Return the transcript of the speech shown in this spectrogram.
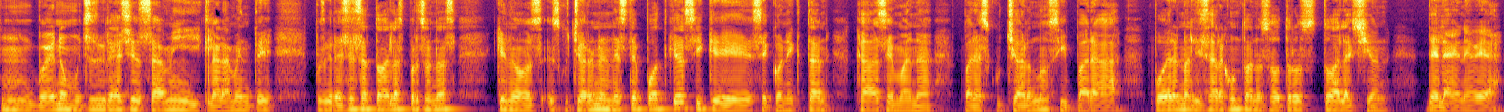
Bueno, muchas gracias Sammy y claramente pues gracias a todas las personas que nos escucharon en este podcast y que se conectan cada semana para escucharnos y para poder analizar junto a nosotros toda la acción de la NBA.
